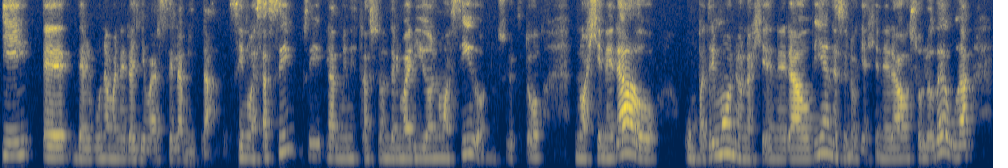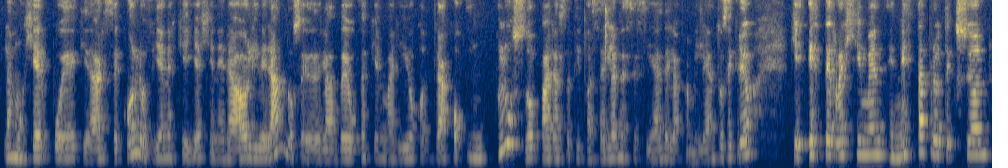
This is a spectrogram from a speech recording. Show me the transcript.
y eh, de alguna manera llevarse la mitad. Si no es así, si la administración del marido no ha sido, ¿no es cierto? No ha generado un patrimonio, no ha generado bienes, sino que ha generado solo deuda, la mujer puede quedarse con los bienes que ella ha generado, liberándose de las deudas que el marido contrajo, incluso para satisfacer las necesidades de la familia. Entonces creo que este régimen, en esta protección,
